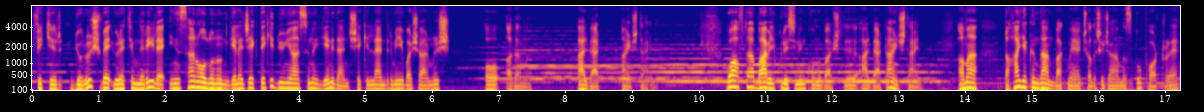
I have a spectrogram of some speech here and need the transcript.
fikir, görüş ve üretimleriyle insanoğlunun gelecekteki dünyasını yeniden şekillendirmeyi başarmış o adamı, Albert Einstein'ı. Bu hafta Babil Kulesi'nin konu başlığı Albert Einstein. Ama daha yakından bakmaya çalışacağımız bu portre,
